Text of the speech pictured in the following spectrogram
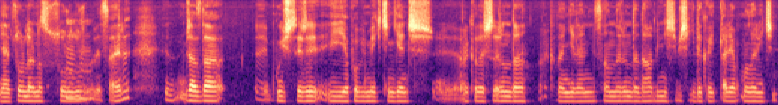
yani sorular nasıl sorulur Hı hı. vesaire. Biraz daha e, bu işleri iyi yapabilmek için genç e, arkadaşların da arkadan gelen insanların da daha bilinçli bir şekilde kayıtlar yapmaları için.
